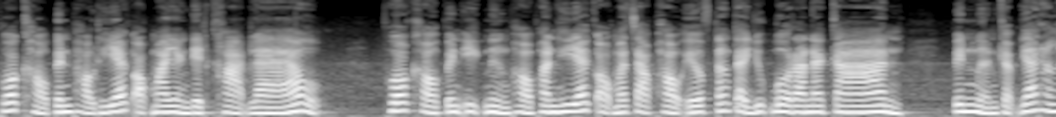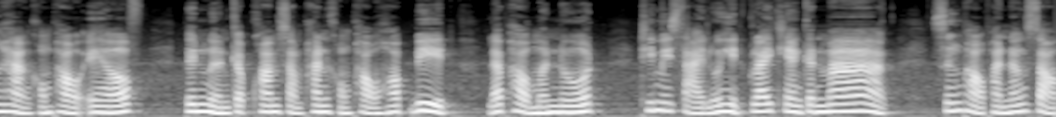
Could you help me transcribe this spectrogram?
พวกเขาเป็นเผ่าที่แยกออกมาอย่างเด็ดขาดแล้ว พวกเขาเป็นอีกหนึ่งเผ่าพันธุ์ที่แยกออกมาจากเผ่าเอลฟ์ตั้งแต่ยุคโบราณกาล เป็นเหมือนกับญาติห่างๆของเผ่าเอลฟ์เป็นเหมือนกับความสัมพันธ์ของเผ่าฮอบบิทและเผ่ามนุษย์ ที่มีสายโลหิตใกล้เคียงกันมาก ซึ่งเผ่าพันธุ์ทั้งสอง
